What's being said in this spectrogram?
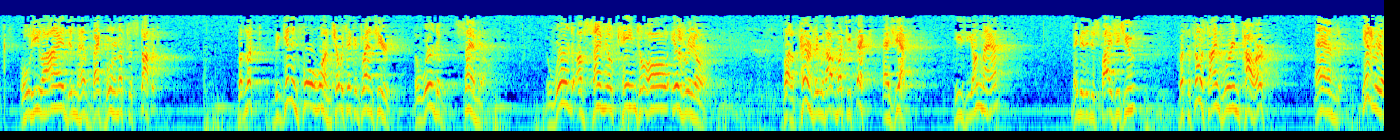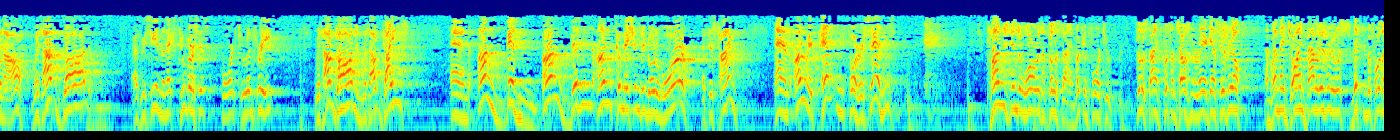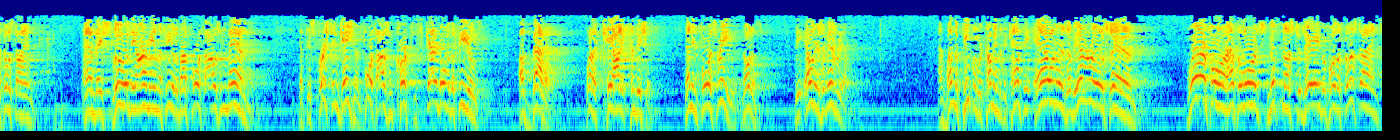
old Eli didn't have backbone enough to stop it. But look, begin in 4 1. Shall we take a glance here? The word of Samuel. The word of Samuel came to all Israel, but apparently without much effect as yet. He's a young man. Maybe they despise his youth. But the Philistines were in power. And Israel now, without God, as we see in the next two verses, 4, 2, and 3, without God and without guidance, and unbidden, unbidden, uncommissioned to go to war at this time, and unrepentant for her sins, plunged into war with the Philistines. Looking forward to Philistines put themselves in array against Israel, and when they joined battle, Israel was smitten before the Philistines. And they slew of the army in the field about 4,000 men. At this first engagement, 4,000 corpses scattered over the fields of battle. What a chaotic condition. Then in 4 3, notice, the elders of Israel and when the people were coming to the camp, the elders of Israel said, Wherefore hath the Lord smitten us today before the Philistines?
